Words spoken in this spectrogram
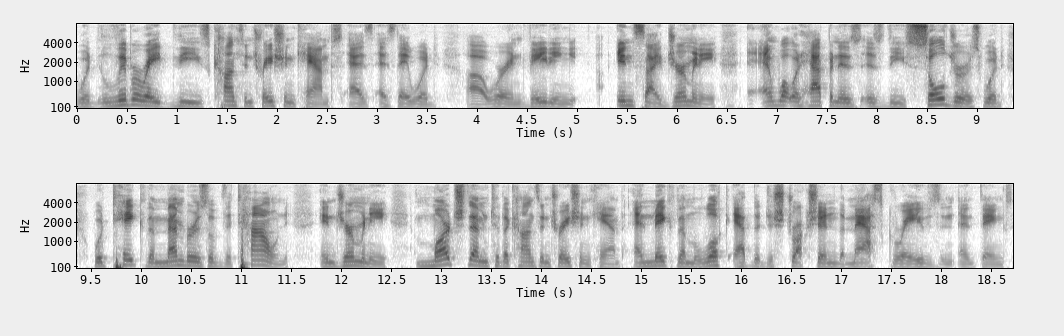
would liberate these concentration camps as as they would uh, were invading inside Germany. And what would happen is is the soldiers would would take the members of the town in Germany, march them to the concentration camp, and make them look at the destruction, the mass graves, and, and things.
